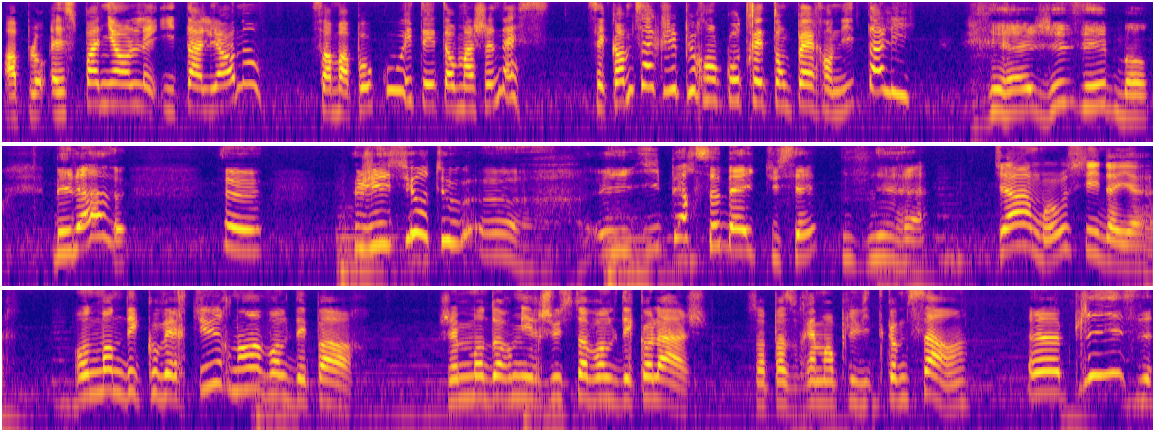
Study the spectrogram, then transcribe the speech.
Hablo espagnol et italiano. Ça m'a beaucoup été dans ma jeunesse. C'est comme ça que j'ai pu rencontrer ton père en Italie. Je sais, maman. Mais là, euh, euh, j'ai surtout euh, hyper sommeil, tu sais. Tiens, moi aussi d'ailleurs. On demande des couvertures, non, avant le départ J'aime m'endormir juste avant le décollage. Ça passe vraiment plus vite comme ça, hein. Euh, please,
